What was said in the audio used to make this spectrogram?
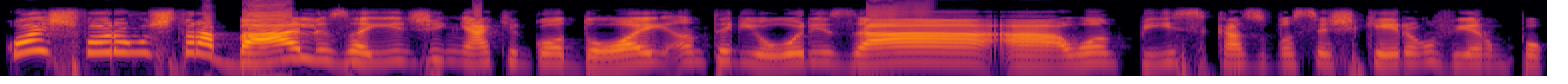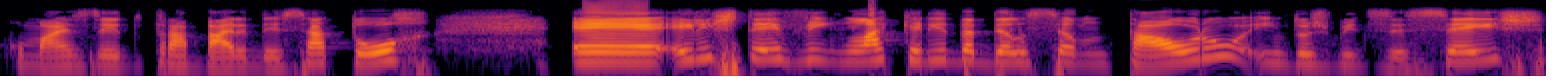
Quais foram os trabalhos aí de Inaki Godoy anteriores a, a One Piece, caso vocês queiram ver um pouco mais aí do trabalho desse ator? É, ele esteve em La Querida del Centauro em 2016,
